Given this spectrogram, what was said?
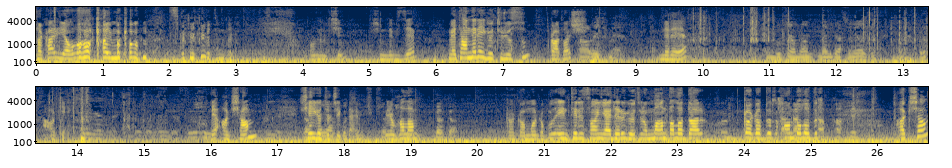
takar Yalova kaymakamını söylemedim de. Onun için şimdi bize Metan nereye götürüyorsun kardeş? Kahve içmeye. Nereye? Şimdi bu camdan navigasyonu yazdık. Okey. Ve akşam şey götürecekler. Benim halam Gaga. gaga maga bu enteresan yerlere götürüyor. Mandaladır, gagadır, handaladır. Akşam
